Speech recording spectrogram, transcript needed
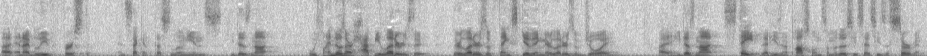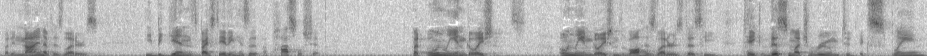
Uh, and I believe First and Second Thessalonians, he does not. But we find those are happy letters. They're, they're letters of thanksgiving. They're letters of joy. Uh, and he does not state that he's an apostle. In some of those, he says he's a servant. But in nine of his letters, he begins by stating his apostleship. But only in Galatians, only in Galatians of all his letters does he take this much room to explain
